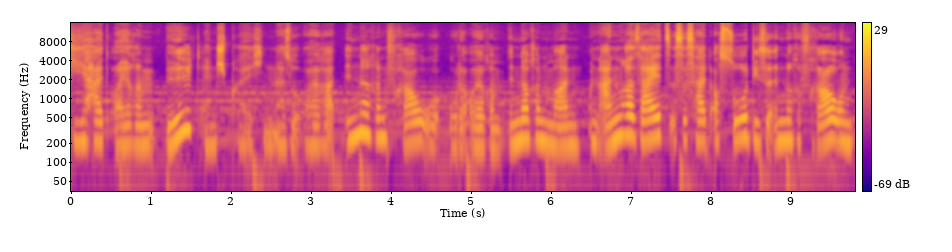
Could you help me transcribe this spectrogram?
die halt eurem Bild entsprechen, also eurer inneren Frau oder eurem inneren Mann. Und andererseits ist es halt auch so, diese innere Frau und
